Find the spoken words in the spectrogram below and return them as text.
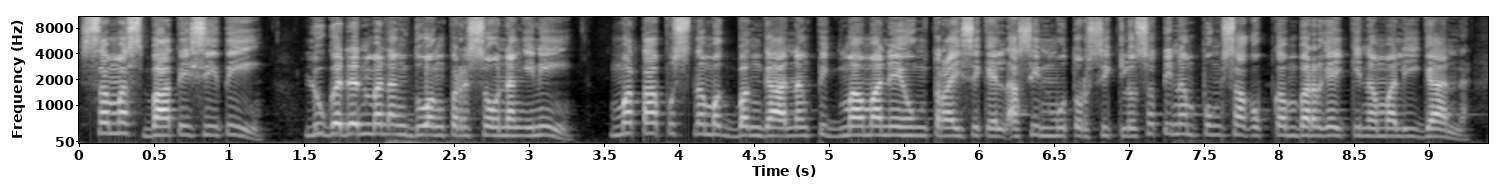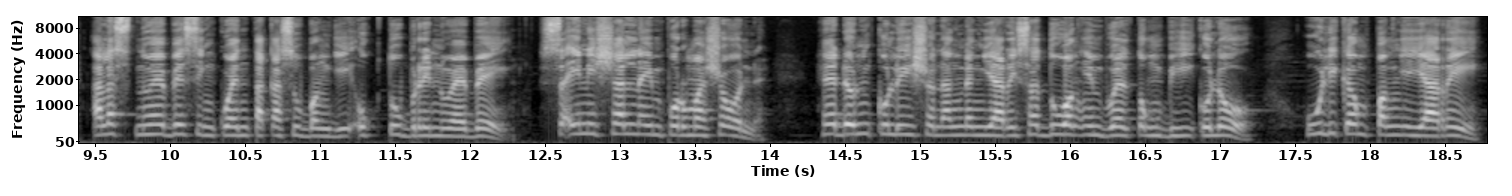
Sa Masbate City, lugadan man ang duwang personang ini, matapos na magbangga ng pigmamanehong tricycle asin motorsiklo sa tinampong sakop kang barangay Kinamaligan, alas 9.50 kasubanggi Oktubre 9. Sa inisyal na impormasyon, head-on collision ang nangyari sa duwang embweltong bihikulo. Huli kang pangyayari,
